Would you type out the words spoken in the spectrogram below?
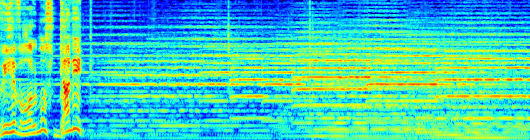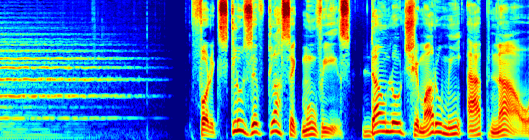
We have almost done it for exclusive classic movies download Shemaroo me app now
